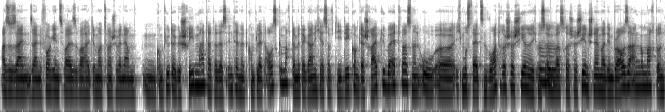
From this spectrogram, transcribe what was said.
Also sein, seine Vorgehensweise war halt immer zum Beispiel, wenn er am Computer geschrieben hat, hat er das Internet komplett ausgemacht, damit er gar nicht erst auf die Idee kommt, er schreibt über etwas und dann, oh, äh, ich muss da jetzt ein Wort recherchieren oder ich muss mhm. irgendwas recherchieren, schnell mal den Browser angemacht und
